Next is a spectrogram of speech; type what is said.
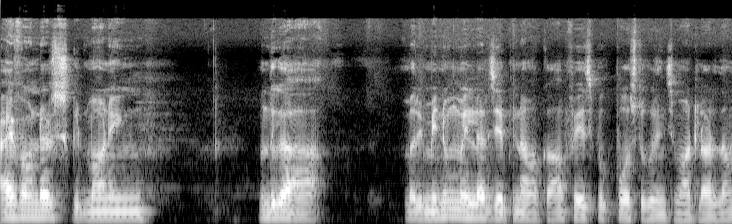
హాయ్ ఫౌండర్స్ గుడ్ మార్నింగ్ ముందుగా మరి మినిమం మిల్లర్ చెప్పిన ఒక ఫేస్బుక్ పోస్ట్ గురించి మాట్లాడదాం.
